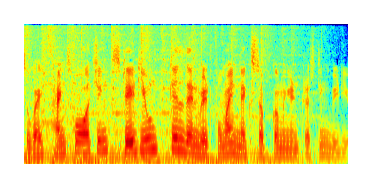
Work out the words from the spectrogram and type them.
So guys thanks for watching stay यून till then wait for my next upcoming interesting video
